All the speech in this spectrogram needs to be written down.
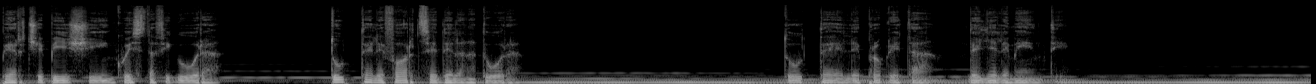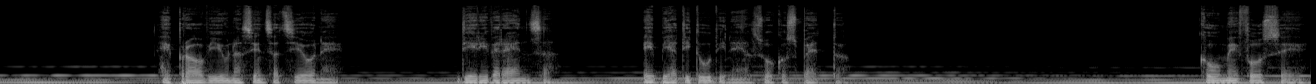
Percepisci in questa figura tutte le forze della natura, tutte le proprietà degli elementi e provi una sensazione di riverenza e beatitudine al suo cospetto, come fosse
